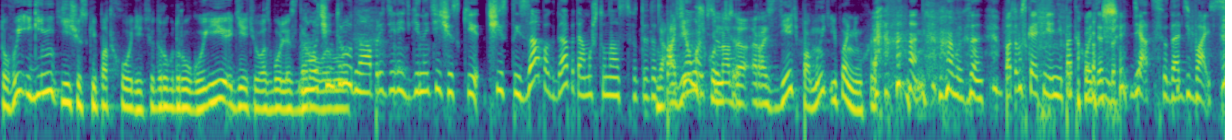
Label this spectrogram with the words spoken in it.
то вы и генетически подходите друг к другу, и дети у вас более ну, здоровые. Но очень будут. трудно определить генетически чистый запах, да, потому что у нас вот этот да, А девушку надо раздеть, помыть и понюхать. Потом сказать, не, не подходишь, иди отсюда, одевайся.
